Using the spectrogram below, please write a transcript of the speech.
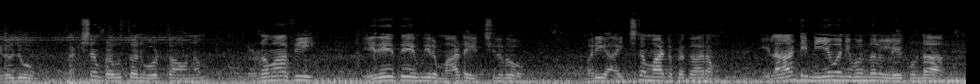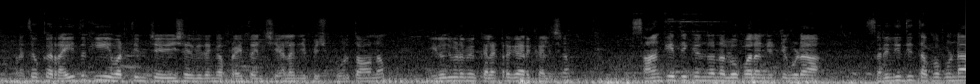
ఈరోజు లక్ష్యం ప్రభుత్వాన్ని ఓడుతూ ఉన్నాం. రుణమాఫీ ఏదైతే మీరు మాట ఇచ్చినదో మరి ఆ ఇచ్చిన మాట ప్రకారం ఎలాంటి నియమ నిబంధనలు లేకుండా ప్రతి ఒక్క రైతుకి వర్తించే చేసే విధంగా ప్రయత్నం చేయాలని చెప్పేసి కోరుతా ఉన్నాం. ఈరోజు కూడా మేము కలెక్టర్ గారికి కలిసినాం. సాంకేతికంగా ఉన్న లోపాలన్నింటినీ కూడా సరిదిద్ది తప్పకుండా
